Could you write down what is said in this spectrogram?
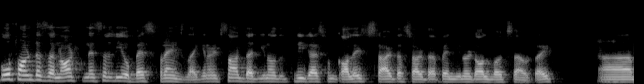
co-founders are not necessarily your best friends. Like you know it's not that you know the three guys from college start a startup and you know it all works out right? Hmm. uh,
